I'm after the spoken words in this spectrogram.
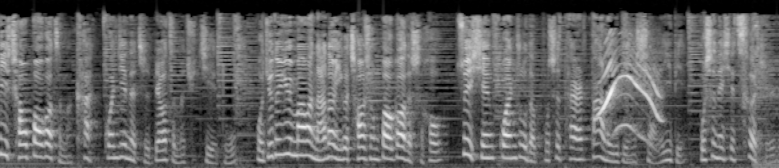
B 超报告怎么看？关键的指标怎么去解读？我觉得孕妈妈拿到一个超声报告的时候，最先关注的不是胎儿大了一点、小了一点，不是那些测值。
